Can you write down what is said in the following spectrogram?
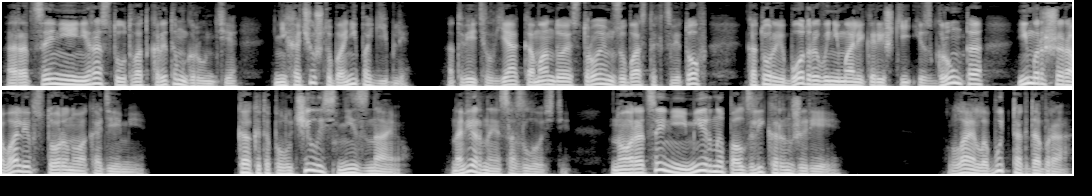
«Арацении не растут в открытом грунте. Не хочу, чтобы они погибли», — ответил я, командуя строем зубастых цветов, которые бодро вынимали корешки из грунта и маршировали в сторону Академии. Как это получилось, не знаю. Наверное, со злости. Но арацении мирно ползли к оранжерее. «Лайла, будь так добра.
